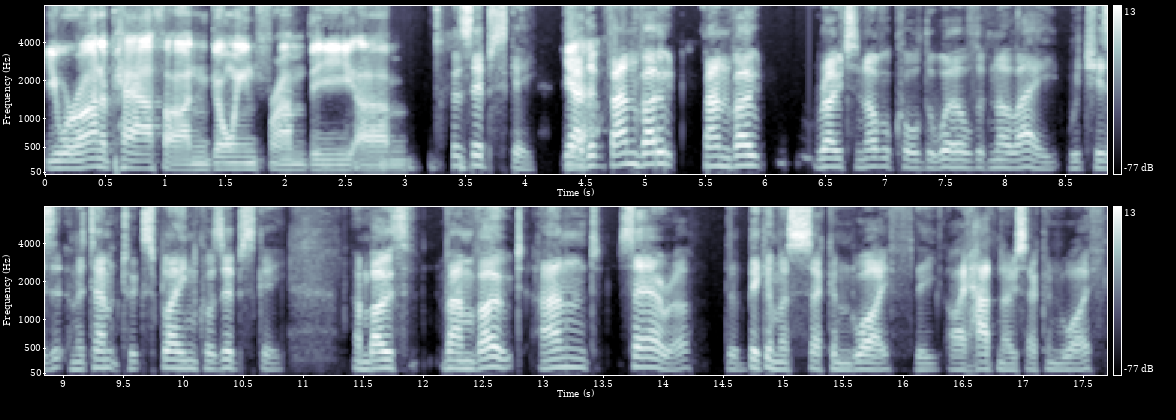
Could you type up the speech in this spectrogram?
you were on a path on going from the um, Korzybski. Yeah, Yeah. that Van Vogt Van Vogt wrote a novel called The World of Null A, which is an attempt to explain Korzybski. And both Van Vogt and Sarah, the bigamous second wife, the I had no second wife,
